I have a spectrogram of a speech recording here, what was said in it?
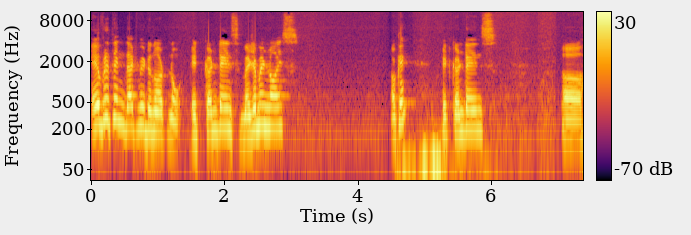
everything that we do not know. It contains measurement noise. Okay? It contains uh,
